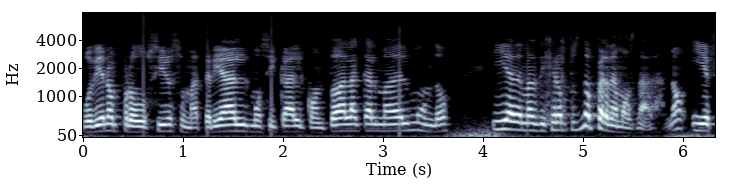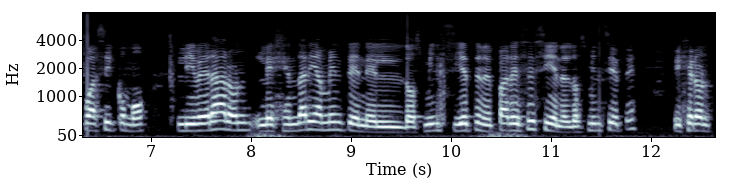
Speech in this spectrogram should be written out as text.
pudieron producir su material musical con toda la calma del mundo y además dijeron, pues no perdemos nada, ¿no? Y fue así como liberaron legendariamente en el 2007, me parece, sí, en el 2007, dijeron,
